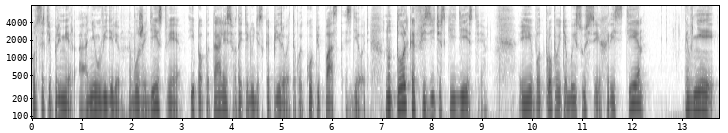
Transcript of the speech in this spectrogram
Вот, кстати, пример. Они увидели Божие действие и попытались вот эти люди скопировать, такой копипаст сделать, но только физические действия. И вот проповедь об Иисусе Христе, в ней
